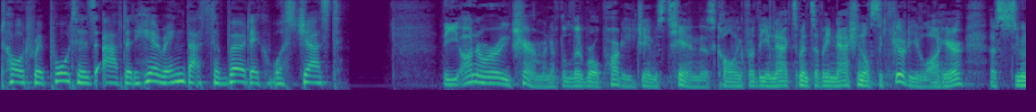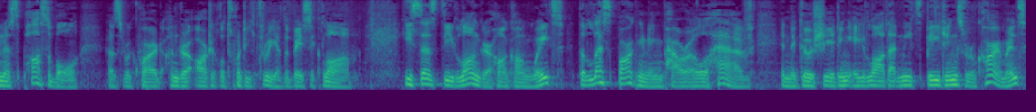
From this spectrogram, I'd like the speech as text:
told reporters after the hearing that the verdict was just. The honorary chairman of the Liberal Party, James Tien, is calling for the enactment of a national security law here as soon as possible, as required under Article 23 of the Basic Law. He says the longer Hong Kong waits, the less bargaining power it will have in negotiating a law that meets Beijing's requirements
